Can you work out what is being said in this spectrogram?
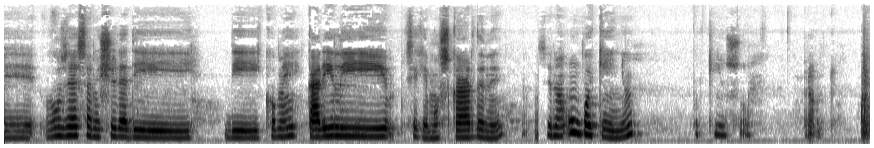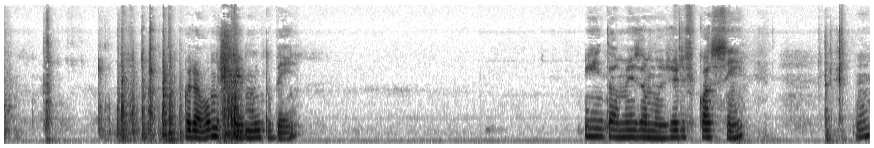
É, vou usar essa mistura de, de como é? Caril e, sei que é moscarda, né? Senão um pouquinho, um pouquinho só. Pronto. Agora vou mexer muito bem. Então, meus amores, ele ficou assim. Né?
